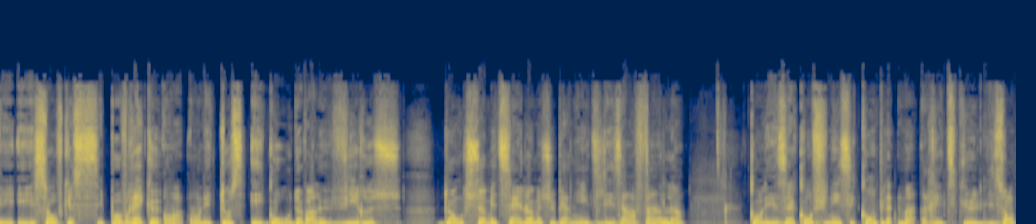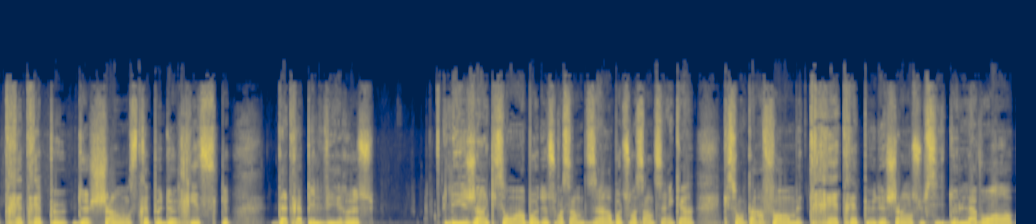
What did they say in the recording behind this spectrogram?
Et, sauf que c'est pas vrai qu'on on est tous égaux devant le virus. Donc, ce médecin-là, M. Bernier, dit les enfants, là, qu'on les ait confinés, c'est complètement ridicule. Ils ont très, très peu de chances, très peu de risques d'attraper le virus les gens qui sont en bas de 70 ans, en bas de 65 ans, qui sont en forme, très, très peu de chances aussi de l'avoir.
